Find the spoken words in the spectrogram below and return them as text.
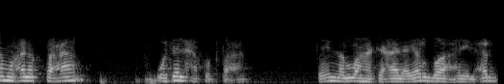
على الطعام وتلحق الطعام. فإن الله تعالى يرضى عن العبد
